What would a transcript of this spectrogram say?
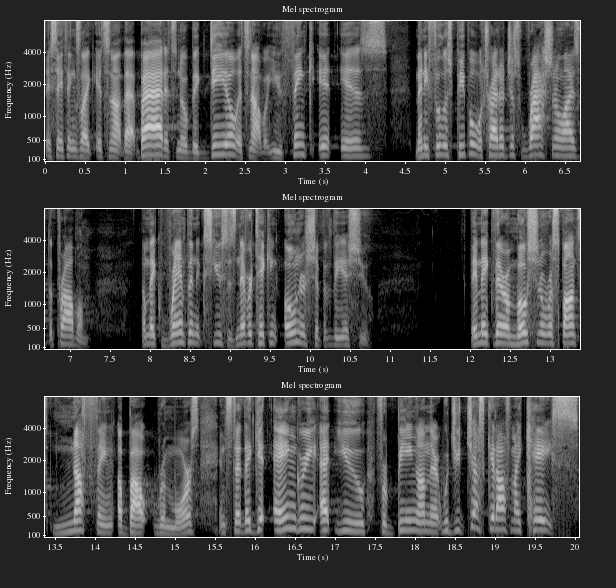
They say things like, it's not that bad, it's no big deal, it's not what you think it is. Many foolish people will try to just rationalize the problem. They'll make rampant excuses, never taking ownership of the issue. They make their emotional response nothing about remorse. Instead, they get angry at you for being on there. Would you just get off my case?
